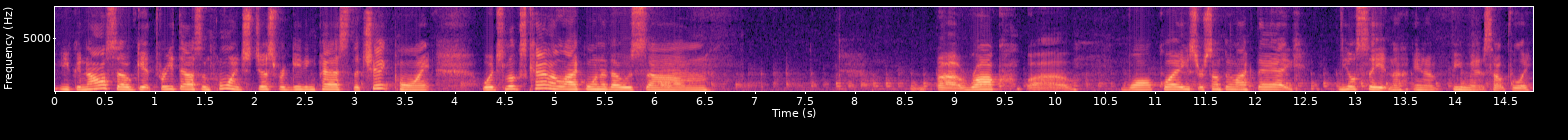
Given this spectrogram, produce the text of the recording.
you can also get 3,000 points just for getting past the checkpoint, which looks kind of like one of those um, uh, rock uh, walkways or something like that. You'll see it in a, in a few minutes, hopefully.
